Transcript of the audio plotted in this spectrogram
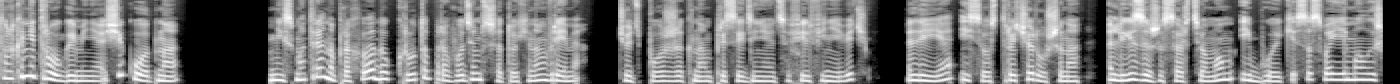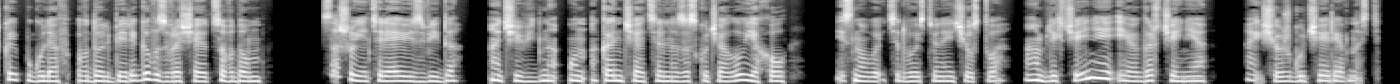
«Только не трогай меня, щекотно!» Несмотря на прохладу, круто проводим с Шатохиным время. Чуть позже к нам присоединяются Фильфиневич, Лия и сестры Чарушина — Лиза же с Артемом и Бойки со своей малышкой, погуляв вдоль берега, возвращаются в дом. Сашу я теряю из вида. Очевидно, он окончательно заскучал и уехал. И снова эти двойственные чувства. Облегчение и огорчение. А еще жгучая ревность.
